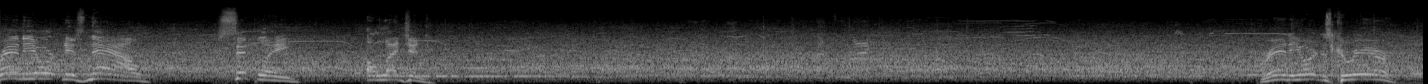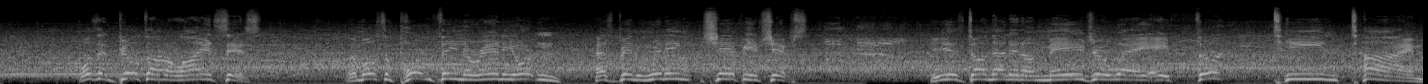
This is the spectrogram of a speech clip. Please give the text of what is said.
Randy Orton is now simply a legend. Randy Orton's career wasn't built on alliances. The most important thing to Randy Orton has been winning championships. He has done that in a major way, a 13-time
